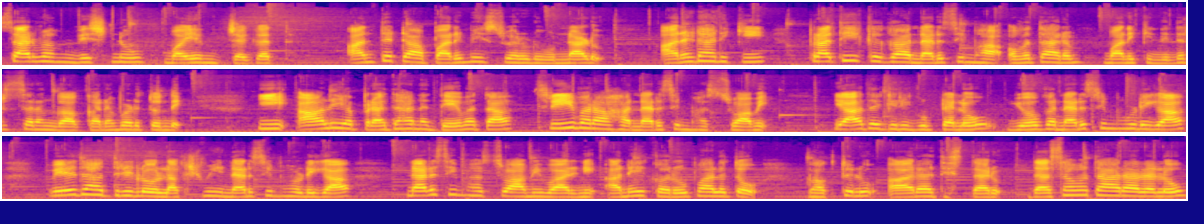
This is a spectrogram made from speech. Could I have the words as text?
సర్వం విష్ణు మయం జగత్. అంతటా పరమేశ్వరుడు ఉన్నాడు. అనడానికి ప్రతీకగా నరసింహ అవతారం మనకి నిదర్శనంగా కనబడుతుంది. ఈ ఆలయ ప్రధాన దేవత శ్రీవరాహ నరసింహస్వామి. యాదగిరిగుట్టలో యోగ నరసింహుడిగా వేదాద్రిలో లక్ష్మీ నరసింహుడిగా నరసింహస్వామి వారిని అనేక రూపాలతో భక్తులు ఆరాధిస్తారు. దశావతారాలలో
